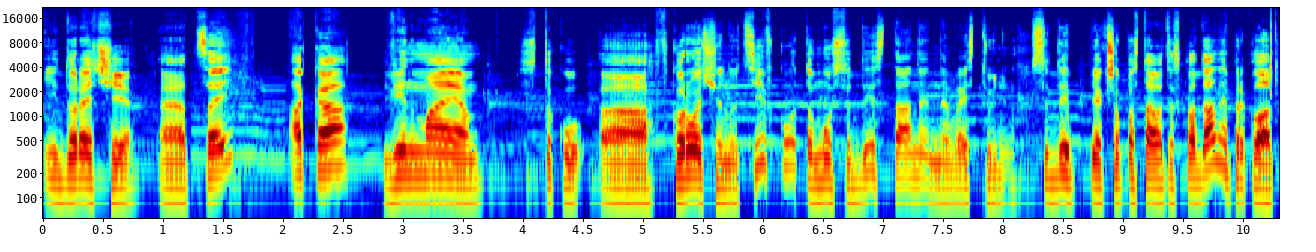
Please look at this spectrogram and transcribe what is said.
І, до речі, е, цей АК він має таку а, вкорочену цівку, тому сюди стане не весь тюнінг. Сюди, якщо поставити складаний приклад,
